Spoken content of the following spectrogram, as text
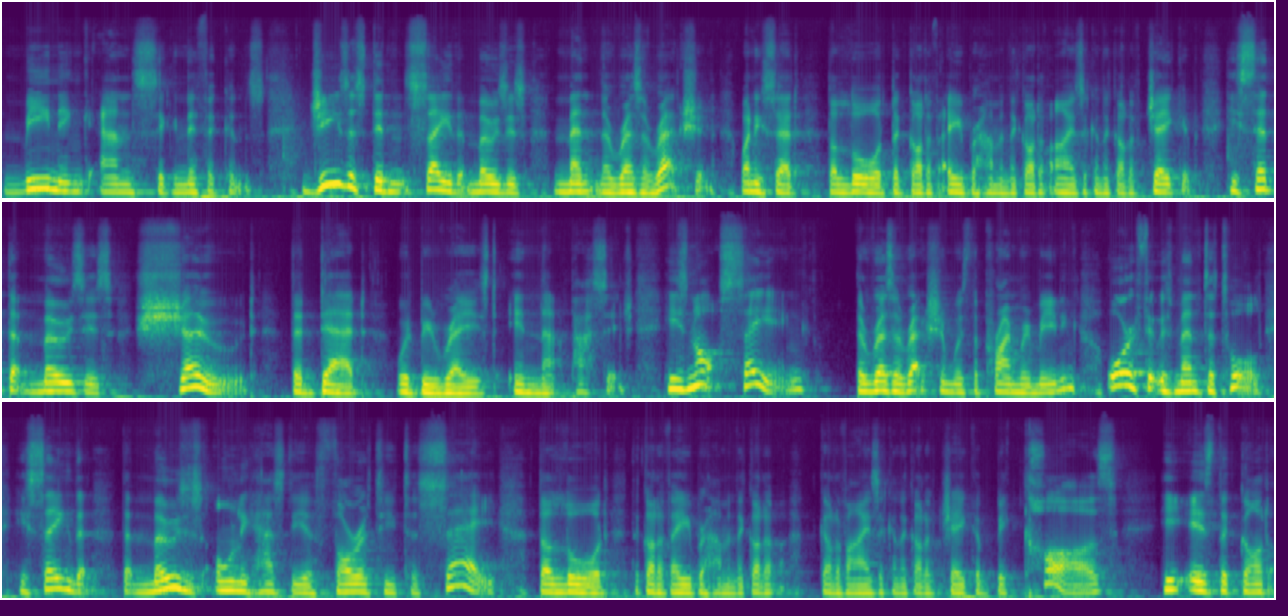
meaning and significance. Jesus didn't say that Moses meant the resurrection when he said, the Lord, the God of Abraham and the God of Isaac and the God of Jacob. He said that Moses showed the dead would be raised in that passage. He's not saying the resurrection was the primary meaning, or if it was meant at all. He's saying that, that Moses only has the authority to say the Lord, the God of Abraham and the God of, God of Isaac and the God of Jacob, because he is the God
